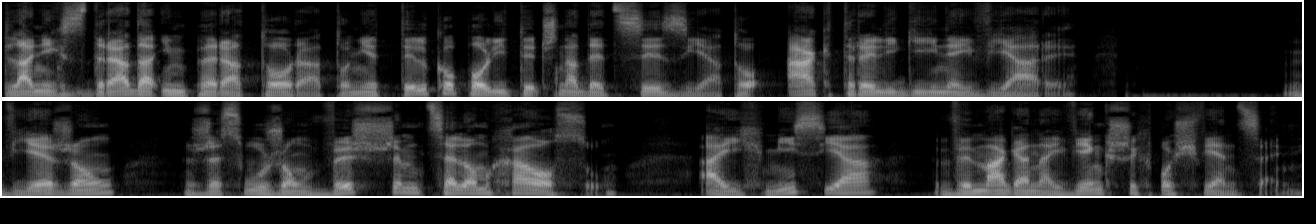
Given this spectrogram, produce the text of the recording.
Dla nich zdrada imperatora to nie tylko polityczna decyzja, to akt religijnej wiary. Wierzą, że służą wyższym celom chaosu, a ich misja wymaga największych poświęceń.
